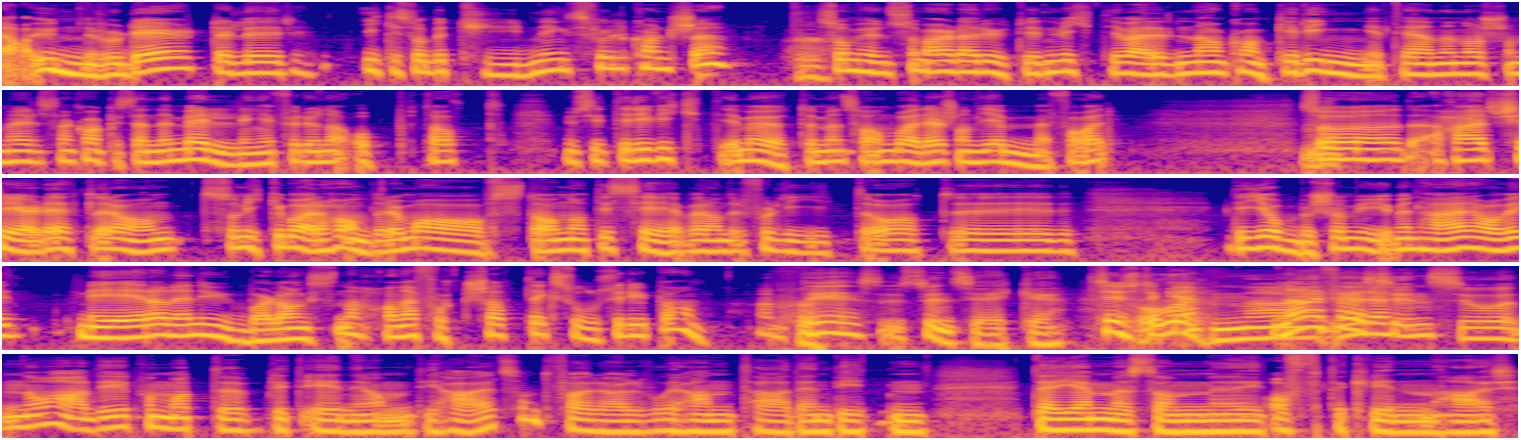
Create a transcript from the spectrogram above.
ja, undervurdert, eller ikke så betydningsfull, kanskje. Som hun som er der ute i den viktige verden. Han kan ikke ringe til henne når som helst. Han kan ikke sende meldinger før hun er opptatt. Hun sitter i viktige møter, mens han bare er sånn hjemmefar. Så her skjer det et eller annet som ikke bare handler om avstand, og at de ser hverandre for lite, og at uh, de jobber så mye. Men her har vi mer av den ubalansen. Han er fortsatt eksosrype, han. Ja, det syns jeg ikke. Syns du ikke? Nei, Nei jeg syns jo Nå har de på en måte blitt enige om De har et sånt forhold hvor han tar den biten det hjemme som eh, ofte kvinnen har.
